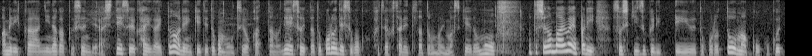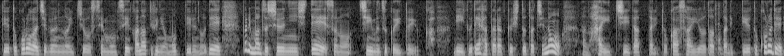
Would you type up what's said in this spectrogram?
アメリカに長く住んでらしてそういう海外との連携っていうところも強かったのでそういったところですごく活躍されてたと思いますけれども私の場合はやっぱり組織づくりっていうところと、まあ、広告っていうところが自分の一応専門性かなというふうに思っているのでやっぱりまず就任してそのチーム作りというかリーグで働く人たちのあの配置だったりとか採用だったりっていうところで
